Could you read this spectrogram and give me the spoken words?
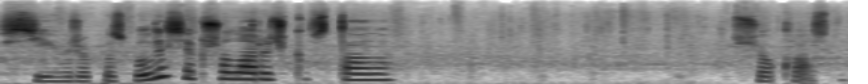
всі вже позбулися, якщо Ларочка встала. Все, класно.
